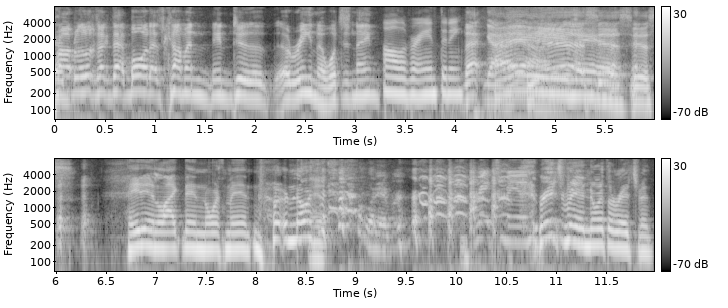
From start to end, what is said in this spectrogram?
probably looks like that boy that's coming into the arena. What's his name? Oliver Anthony. That guy. Hey. Yeah. yes, yes, yes. He didn't like them Northmen. North, whatever. Rich man. Richmond, north of Richmond.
